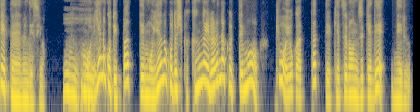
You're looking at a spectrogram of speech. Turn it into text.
言って寝るんですよ。ももう嫌なこといっぱいあって、もう嫌なことしか考えられなくっても、今日は良かったっていう結論付けで寝る。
